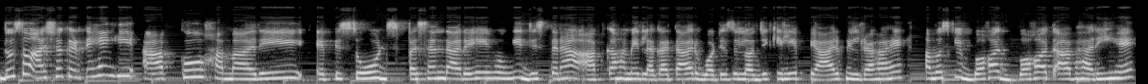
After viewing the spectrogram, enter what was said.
दोस्तों आशा करते हैं कि आपको हमारे एपिसोड्स पसंद आ रहे होंगे। जिस तरह आपका हमें लगातार व्हाट इज़ द लॉजिक के लिए प्यार मिल रहा है हम उसके बहुत बहुत आभारी हैं।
